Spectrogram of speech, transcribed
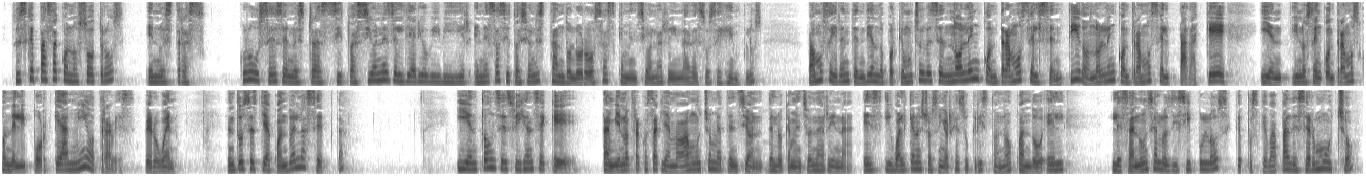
Entonces, ¿qué pasa con nosotros en nuestras cruces, en nuestras situaciones del diario vivir, en esas situaciones tan dolorosas que menciona Rina de esos ejemplos? Vamos a ir entendiendo, porque muchas veces no le encontramos el sentido, no le encontramos el para qué y, y nos encontramos con el y por qué a mí otra vez. Pero bueno, entonces ya cuando él acepta, y entonces fíjense que también otra cosa que llamaba mucho mi atención de lo que menciona Rina es igual que nuestro Señor Jesucristo, ¿no? Cuando él les anuncia a los discípulos que pues que va a padecer mucho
